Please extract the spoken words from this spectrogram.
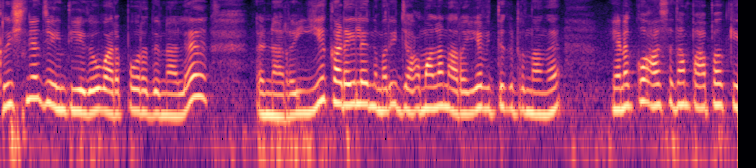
கிருஷ்ண ஜெயந்தி ஏதோ வரப்போகிறதுனால நிறைய கடையில் இந்த மாதிரி ஜாமான்லாம் நிறைய விற்றுக்கிட்டு இருந்தாங்க. எனக்கும் ஆசை தான் பாப்பாவுக்கு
